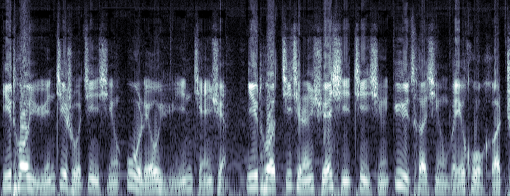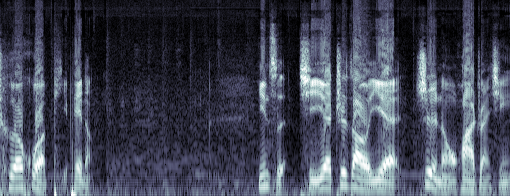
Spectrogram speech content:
依托语音技术进行物流语音拣选，依托机器人学习进行预测性维护和车祸匹配等。因此，企业制造业智能化转型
